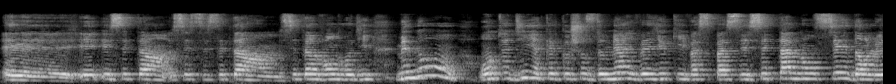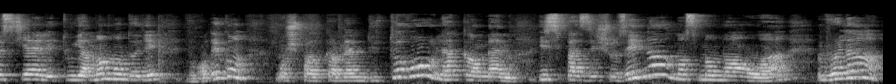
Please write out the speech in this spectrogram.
et, et, c'est un, un, un vendredi. Mais non, on te dit, il y a quelque chose de merveilleux qui va se passer, c'est annoncé dans le ciel et tout, et à un moment donné, vous vous rendez compte, moi je parle quand même du taureau, là quand même, il se passe des choses énormes en ce moment, hein, voilà,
